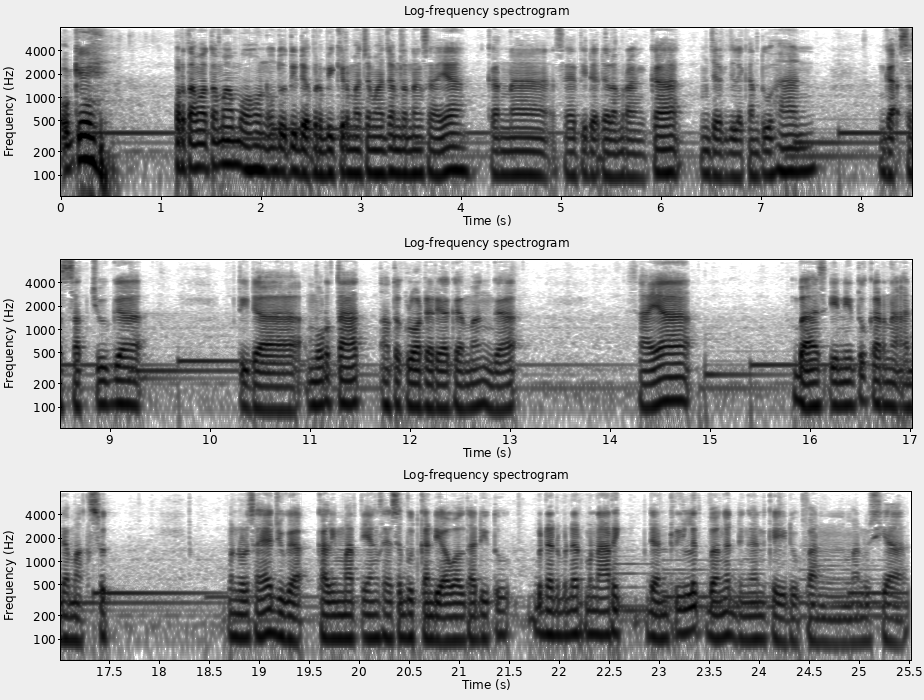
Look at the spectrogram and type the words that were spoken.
Oke, pertama-tama mohon untuk tidak berpikir macam-macam tentang saya karena saya tidak dalam rangka menjelek-jelekan Tuhan, nggak sesat juga, tidak murtad atau keluar dari agama, nggak. Saya bahas ini tuh karena ada maksud. Menurut saya juga kalimat yang saya sebutkan di awal tadi itu benar-benar menarik dan relate banget dengan kehidupan manusia.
